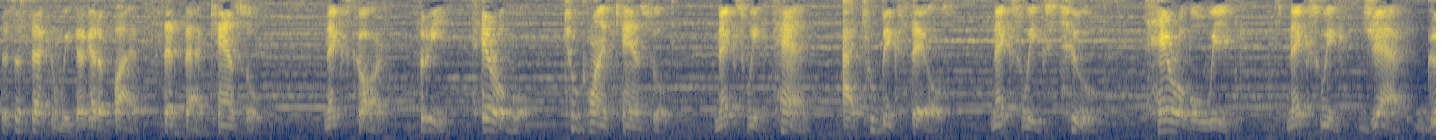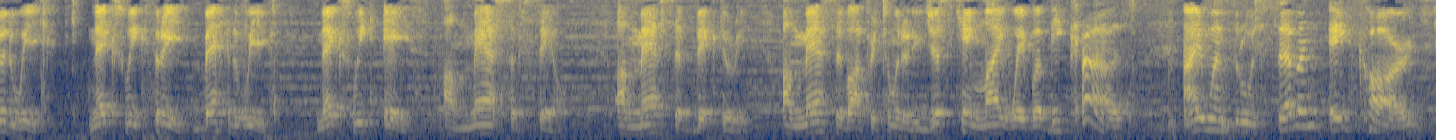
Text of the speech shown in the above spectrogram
This is second week. I got a five. Setback, canceled. Next card. Three. Terrible. Two clients canceled. Next week, 10. I had two big sales. Next week's two. Terrible week. Next week, Jack. Good week. Next week, three. Bad week. Next week, Ace. A massive sale. A massive victory. A massive opportunity just came my way. But because I went through seven, eight cards,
